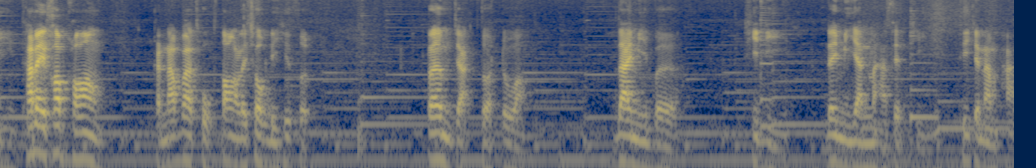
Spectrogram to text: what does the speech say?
ดี ถ้าได้ครอบครองก็นับว่าถูกต้องและโชคดีที่สุด เริ่มจากตรวจดวง ได้มีเบอร์ที่ดี ได้มียันมหาเศรษฐีที่จะนำพา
